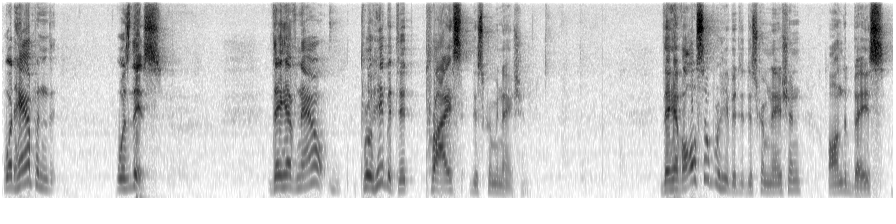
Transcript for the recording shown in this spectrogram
what happened was this. They have now prohibited price discrimination. They have also prohibited discrimination on the base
